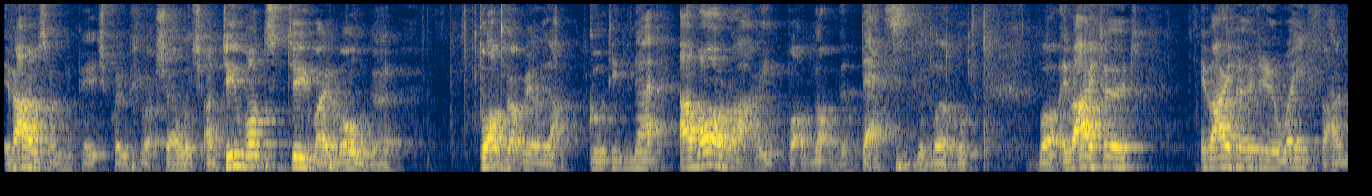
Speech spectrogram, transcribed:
if I was on the pitch playing for Rochdale, which I do want to do when I'm older, but I'm not really that good in that. I'm alright, but I'm not the best in the world. But if I heard if I heard an away fan,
